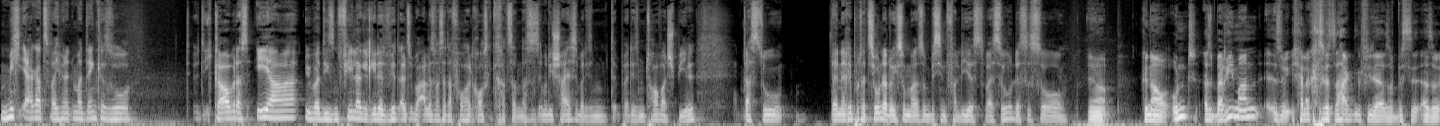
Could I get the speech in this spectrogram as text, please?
Mich ärgert's, weil ich mir dann immer denke, so, ich glaube, dass eher über diesen Fehler geredet wird, als über alles, was er davor halt rausgekratzt hat. Und das ist immer die Scheiße bei diesem, bei diesem Torwartspiel, dass du deine Reputation dadurch so mal so ein bisschen verlierst, weißt du? Das ist so. Ja, genau. Und, also bei Riemann, also ich kann auch ganz kurz sagen, wieder so ein bisschen, also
